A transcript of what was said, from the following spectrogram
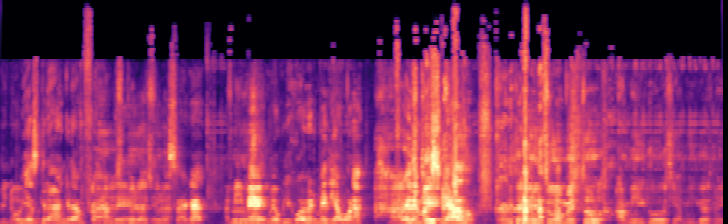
mi novia es gran, gran fan Ajá, de, espera, de espera. la saga. A mí me, obligó a ver media hora. Ajá, Fue es que demasiado. A mí también en su momento, amigos y amigas me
